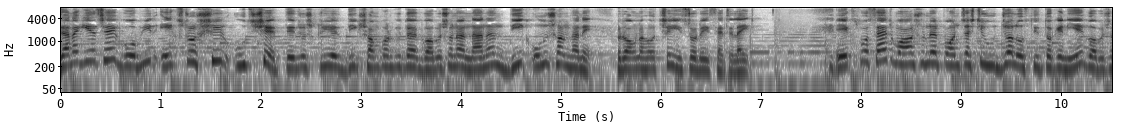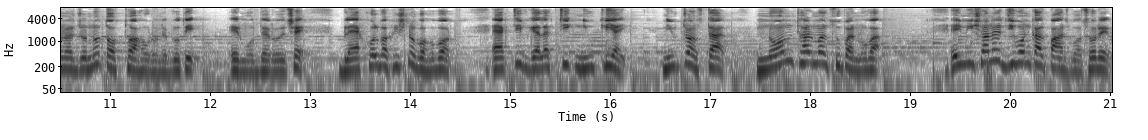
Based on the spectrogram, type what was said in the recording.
জানা গিয়েছে, গভীর এক্সরশ্মির উৎসের তেজস্ক্রিয়ের দিক সম্পর্কিত এক গবেষণার নানান দিক অনুসন্ধানে রওনা হচ্ছে ইসরোর এই স্যাটেলাইট। এক্সপো স্যাট মহাশূন্যের পঞ্চাশটি উজ্জ্বল অস্তিত্বকে নিয়ে গবেষণার জন্য তথ্য আহরণে ব্রতী। এর মধ্যে রয়েছে ব্ল্যাক হোল বা কৃষ্ণ গহ্বর, active galactic nuclei, neutron star, non thermal supernova. এই মিশনের জীবনকাল পাঁচ বছরের।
